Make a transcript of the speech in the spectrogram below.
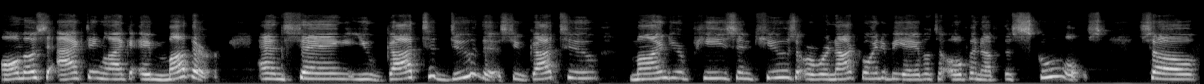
almost acting like a mother and saying, "You've got to do this. You've got to mind your P's and Q's, or we're not going to be able to open up the schools. So,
